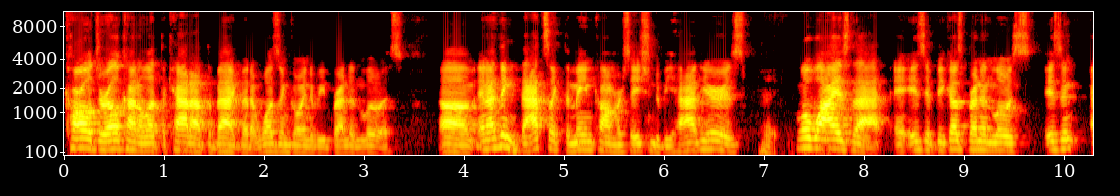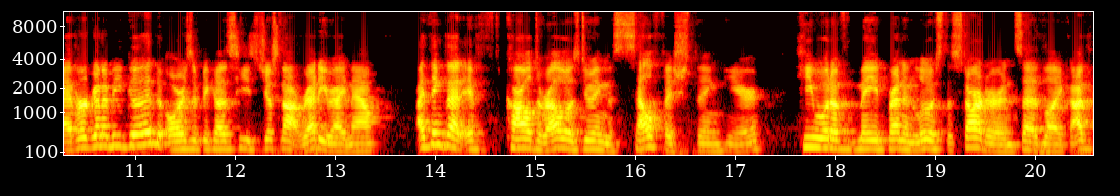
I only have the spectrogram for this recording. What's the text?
Karl Dorrell kind of let the cat out the bag that it wasn't going to be Brendon Lewis. Um, and I think that's like the main conversation to be had here is, well, why is that? Is it because Brendon Lewis isn't ever going to be good, or is it because he's just not ready right now? I think that if Karl Dorrell was doing the selfish thing here, he would have made Brendon Lewis the starter and said, like, I've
